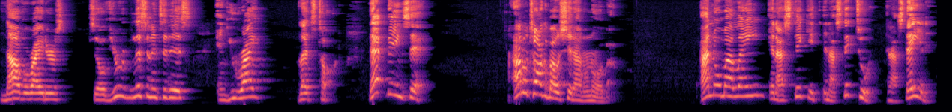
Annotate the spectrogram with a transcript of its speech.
novel writers. So if you're listening to this and you write, let's talk. That being said, I don't talk about shit I don't know about. I know my lane and I stick it and I stick to it and I stay in it.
